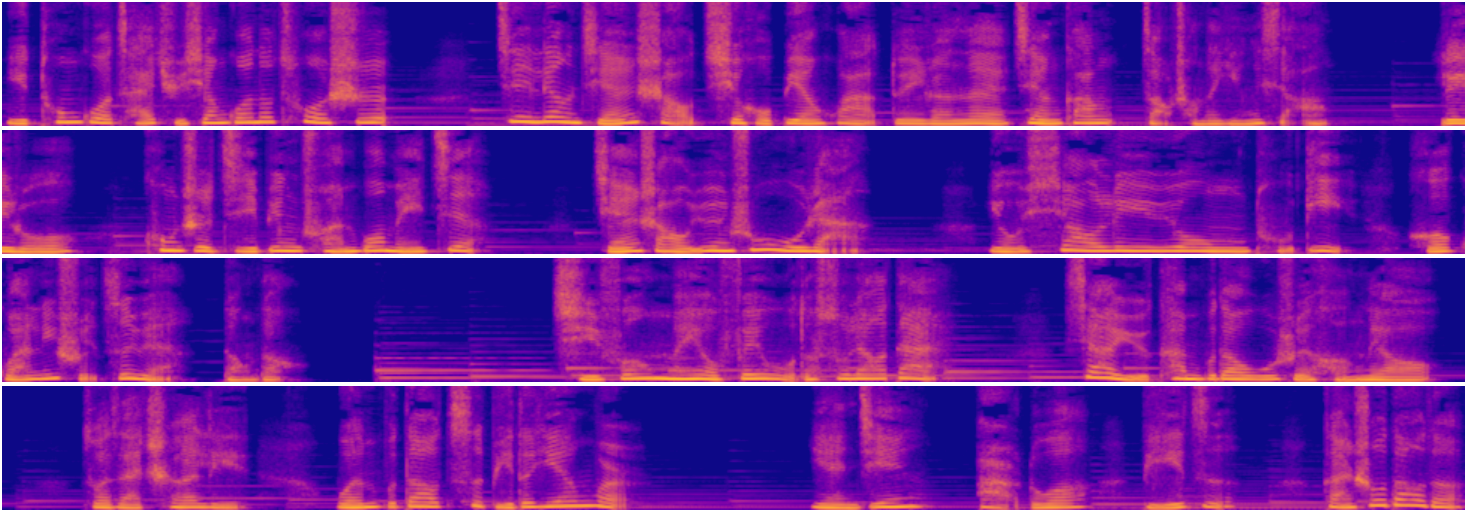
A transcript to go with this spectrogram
已通过采取相关的措施，尽量减少气候变化对人类健康造成的影响，例如控制疾病传播媒介，减少运输污染，有效利用土地。和管理水资源等等。起风没有飞舞的塑料袋，下雨看不到污水横流，坐在车里闻不到刺鼻的烟味儿，眼睛、耳朵、鼻子感受到的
